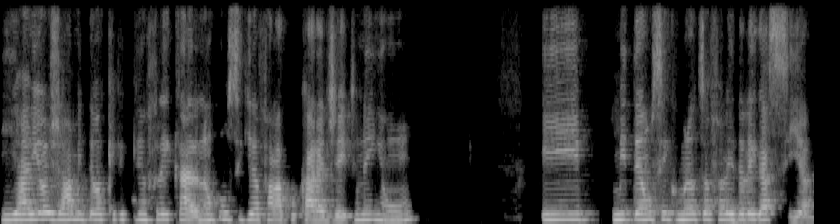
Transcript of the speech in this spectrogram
E aí eu já me deu aquele primo, falei, cara, não conseguia falar com o cara de jeito nenhum. E me deu uns cinco minutos, eu falei, delegacia.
